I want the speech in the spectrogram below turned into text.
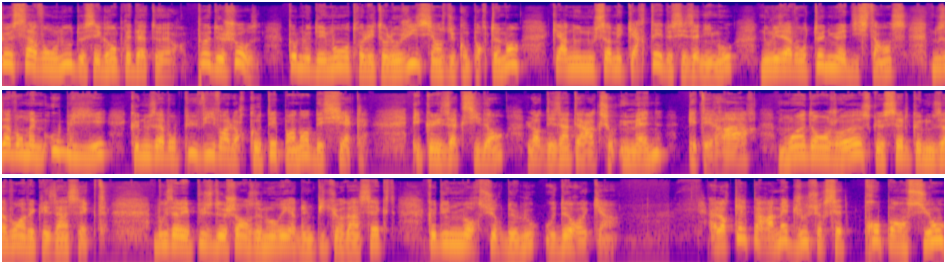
Que savons-nous de ces grands prédateurs? Peu de choses, comme le démontre l'éthologie, science du comportement, car nous nous sommes écartés de ces animaux, nous les avons tenus à distance, nous avons même oublié que nous avons pu vivre à leur côté pendant des siècles, et que les accidents, lors des interactions humaines, étaient rares, moins dangereuses que celles que nous avons avec les insectes. Vous avez plus de chances de mourir d'une piqûre d'insecte que d'une morsure de loup ou de requin. Alors quels paramètres jouent sur cette propension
